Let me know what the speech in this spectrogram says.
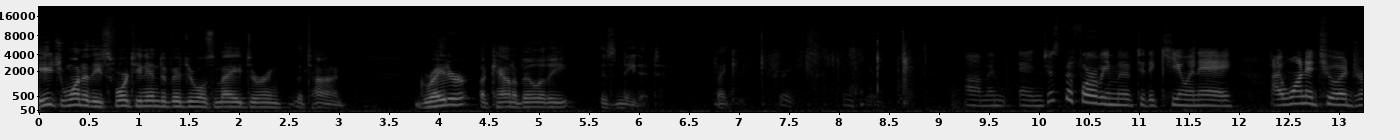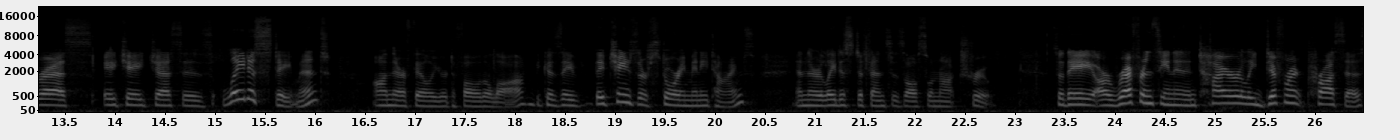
each one of these 14 individuals made during the time. Greater accountability is needed. Thank you. Great, thank you. Um, and, and just before we move to the Q&A, I wanted to address HHS's latest statement on their failure to follow the law because they've, they've changed their story many times, and their latest defense is also not true. So they are referencing an entirely different process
